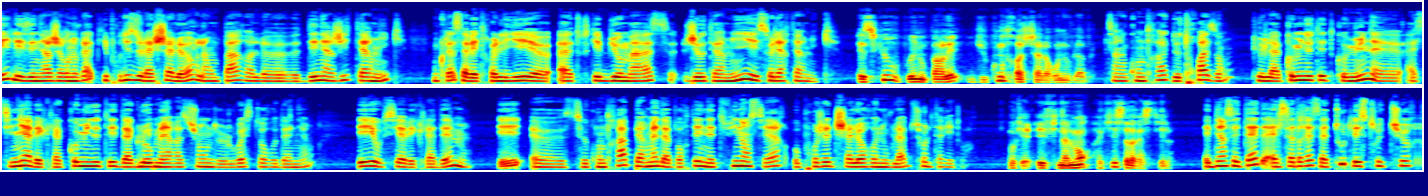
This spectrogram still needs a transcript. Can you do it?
Et les énergies renouvelables qui produisent de la chaleur. Là, on parle euh, d'énergie thermique. Donc là, ça va être lié à tout ce qui est biomasse, géothermie et solaire thermique. Est-ce que vous pouvez nous parler du contrat de chaleur renouvelable? C'est un contrat de trois ans que la communauté de communes a signé avec la communauté d'agglomération de l'Ouest rhodanien et aussi avec l'ADEME et euh, ce contrat permet d'apporter une aide financière aux projets de chaleur renouvelable sur le territoire. Ok, et finalement, à qui s'adresse-t-il? Eh bien, cette aide, elle s'adresse à toutes les structures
